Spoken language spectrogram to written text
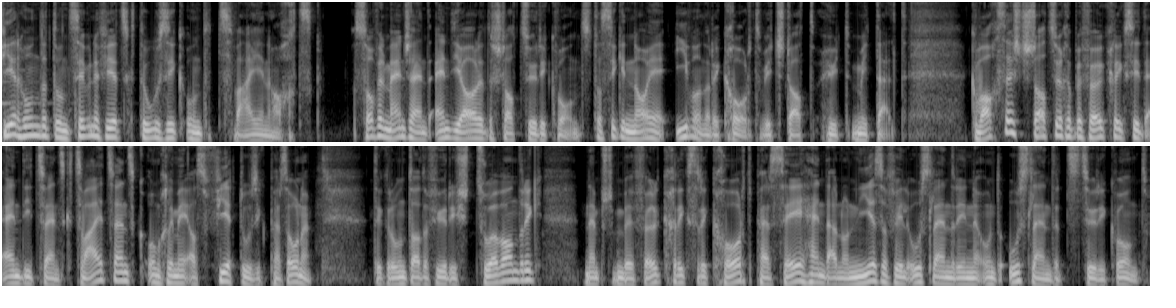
«447.082. So viele Menschen haben Ende Jahr in der Stadt Zürich gewohnt. Das ist ein neuer Einwohnerrekord, wie die Stadt heute mitteilt. Gewachsen ist die Stadt Zürcher Bevölkerung seit Ende 2022 um etwas mehr als 4000 Personen. Der Grund dafür ist die Zuwanderung. Nebst dem Bevölkerungsrekord per se haben auch noch nie so viele Ausländerinnen und Ausländer in Zürich gewohnt.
